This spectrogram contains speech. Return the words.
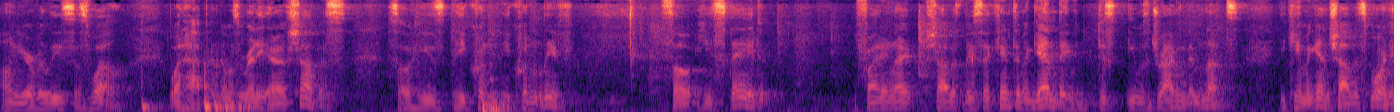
on your release as well. What happened? It was already erev Shabbos, so he's he couldn't he couldn't leave. So he stayed. Friday night Shabbos. They said came to him again. They just he was driving them nuts. He came again Shabbos morning.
